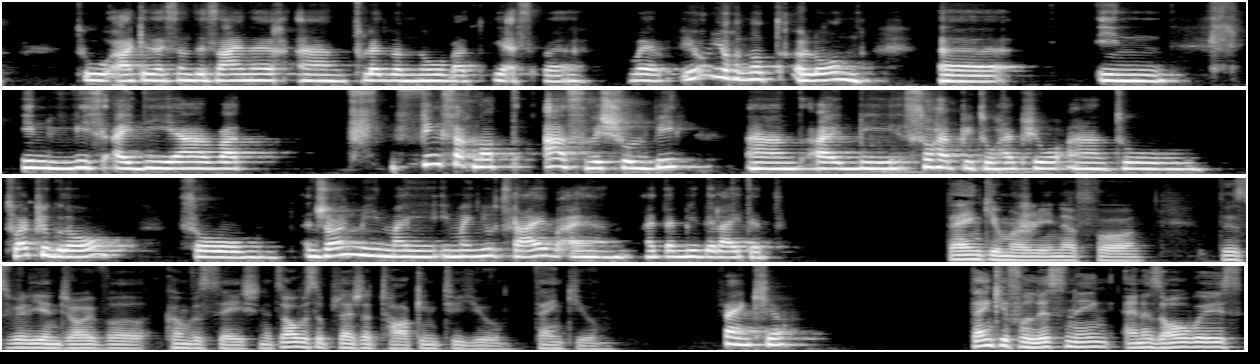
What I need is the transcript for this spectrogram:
to architects and designers and to let them know that yes uh, well you're, you're not alone uh, in in this idea that things are not as they should be and i'd be so happy to help you and to to help you grow. So join me in my in my new tribe and i'd be delighted. Thank you marina for this really enjoyable conversation. It's always a pleasure talking to you. Thank you. Thank you. Thank you for listening and as always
